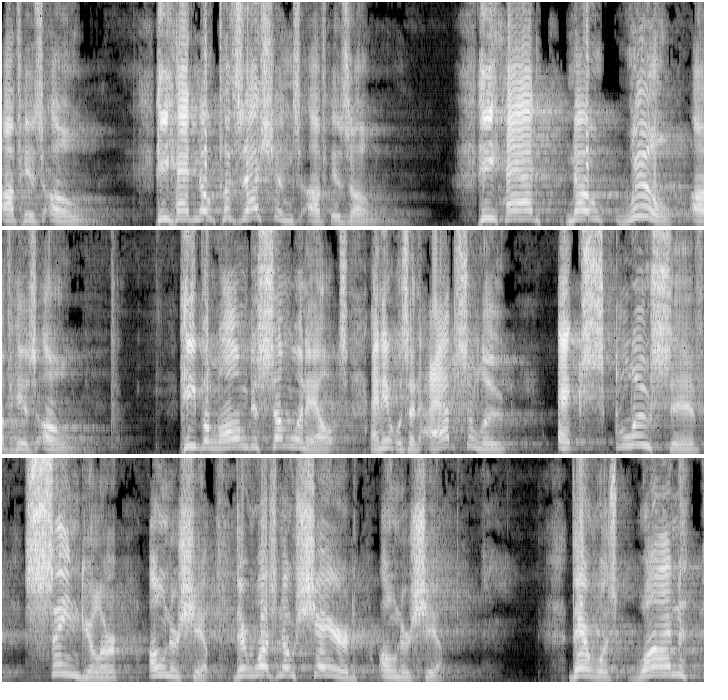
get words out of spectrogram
of his own. He had no possessions of his own. He had no will of his own. He belonged to someone else, and it was an absolute, exclusive, singular ownership. There was no shared ownership. There was one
